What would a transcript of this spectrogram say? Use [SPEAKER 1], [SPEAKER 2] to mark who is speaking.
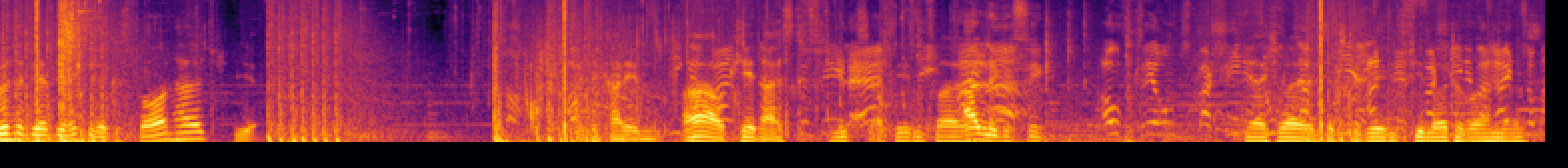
[SPEAKER 1] wirst ja direkt wieder gespawnt halt. Hier. Ich gerade eben. Ah, okay, nice. Gefickt auf jeden Fall.
[SPEAKER 2] Alle gefickt.
[SPEAKER 1] Ja, ich weiß, ich hab's gesehen. Vier Leute waren das.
